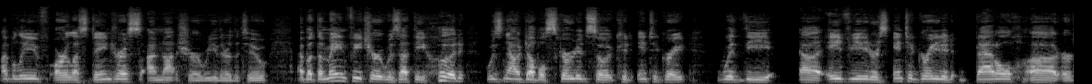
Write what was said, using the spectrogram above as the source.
I believe, or less dangerous. I'm not sure either of the two. Uh, but the main feature was that the hood was now double skirted so it could integrate with the uh, Aviator's Integrated Battle, uh, or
